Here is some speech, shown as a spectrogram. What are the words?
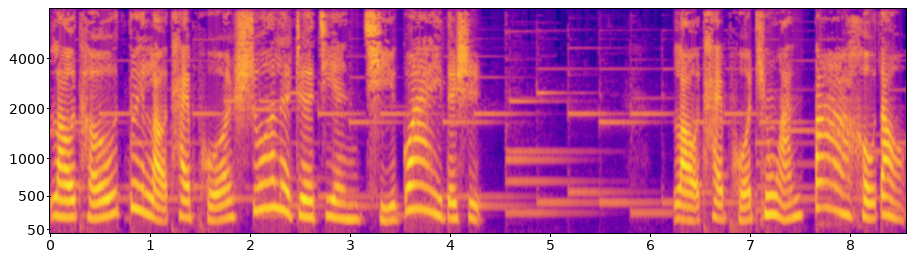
老头对老太婆说了这件奇怪的事。老太婆听完，大吼道。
